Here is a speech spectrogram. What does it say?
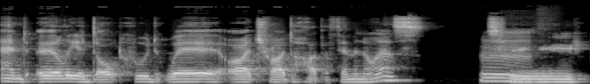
and early adulthood where I tried to hyperfeminize Mm, to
